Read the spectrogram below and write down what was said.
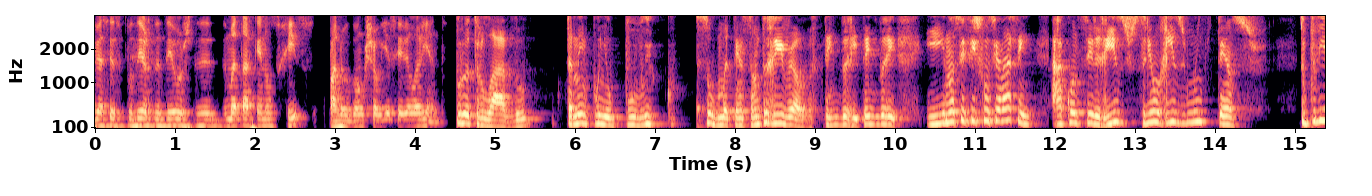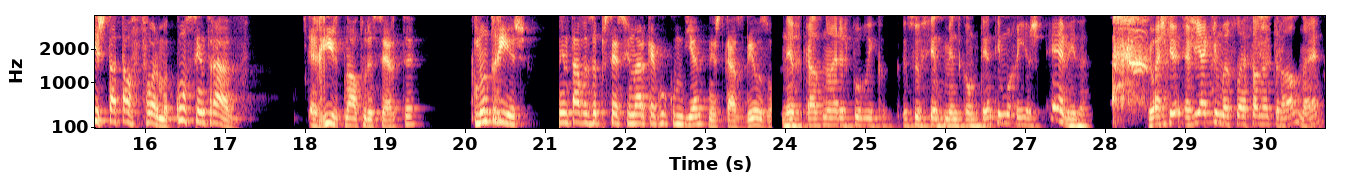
tivesse esse poder de Deus de, de matar quem não se risse, pá, no Gong Show ia ser hilariante. Por outro lado, também punha o público sob uma tensão terrível. Tenho de rir, tenho de rir. E não sei se isto funciona assim. A acontecer risos, seriam risos muito tensos. Tu podias estar de tal forma concentrado a rir-te na altura certa que não te rias. Tentavas a percepcionar o que é que o comediante, neste caso Deus. Ou... Nesse caso, não eras público suficientemente competente e morrias. É a vida. Eu acho que havia aqui uma seleção natural, não é?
